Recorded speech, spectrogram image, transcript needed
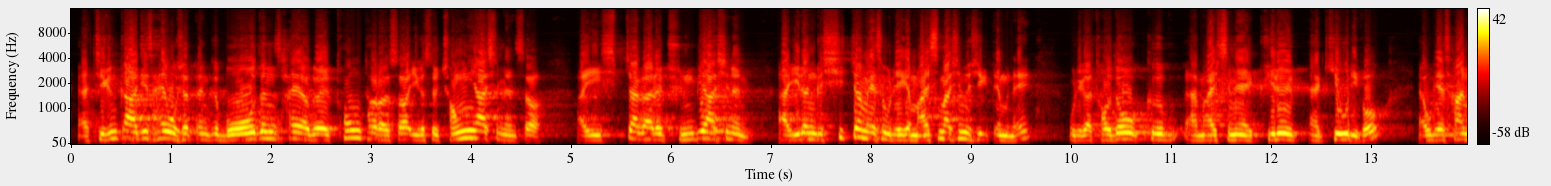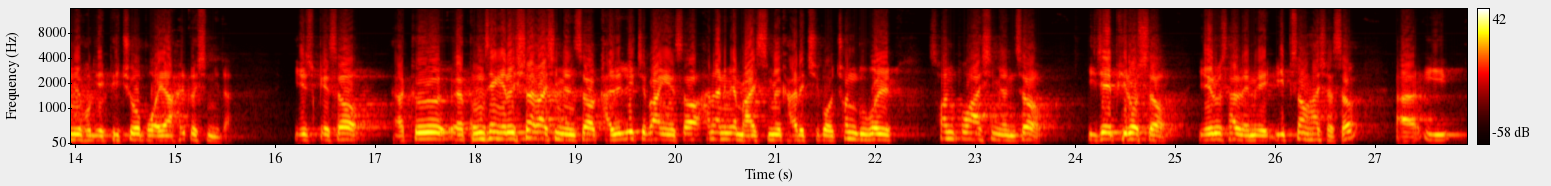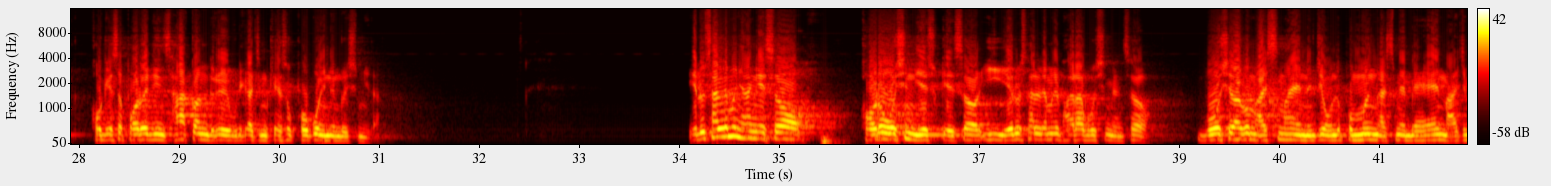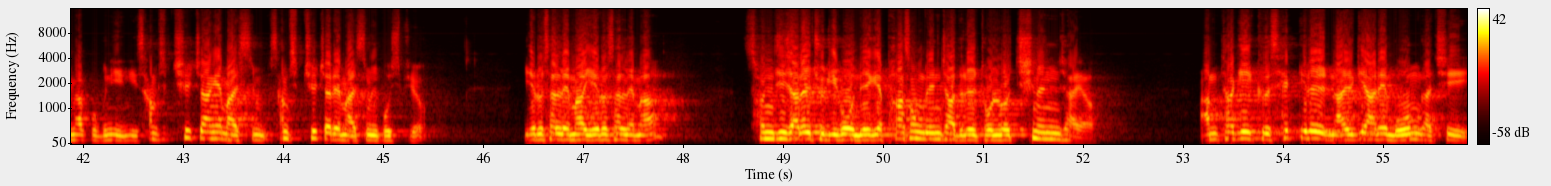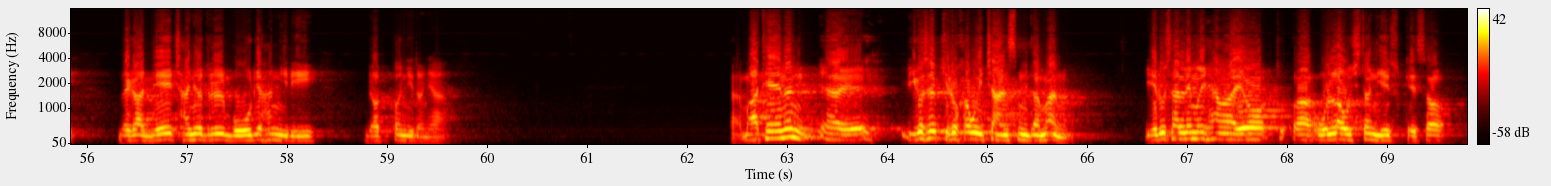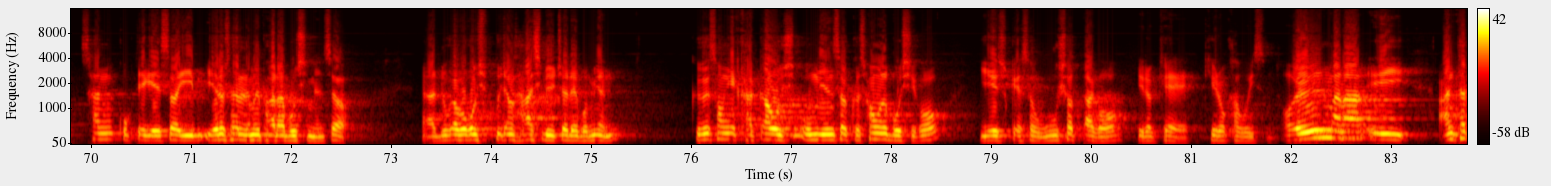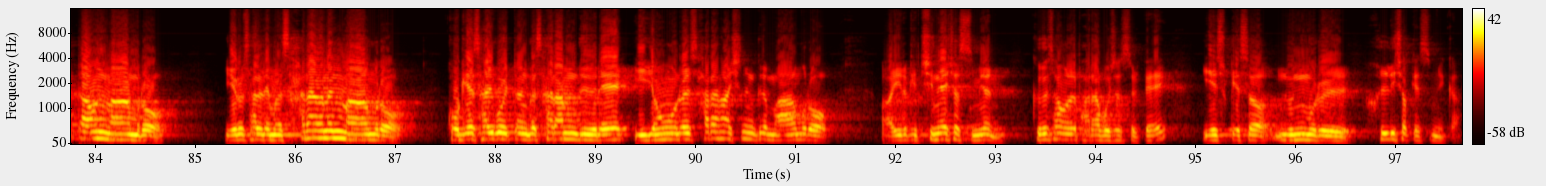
아, 지금까지 사해오셨던 그 모든 사역을 통틀어서 이것을 정리하시면서 아, 이 십자가를 준비하시는 이런 그 시점에서 우리에게 말씀하시는 것이기 때문에 우리가 더더욱 그 말씀에 귀를 기울이고 우리의 삶을 거기에 비추어 보아야 할 것입니다. 예수께서 그 공생애를 시작하시면서 갈릴리 지방에서 하나님의 말씀을 가르치고 천국을 선포하시면서 이제 비로소 예루살렘에 입성하셔서 아, 이 거기에서 벌어진 사건들을 우리가 지금 계속 보고 있는 것입니다. 예루살렘을 향해서 걸어오신 예수께서 이 예루살렘을 바라보시면서 무엇이라고 말씀하였는지 오늘 본문 말씀의 맨 마지막 부분인 이 37장의 말씀, 37절의 말씀을 보십시오. 예루살렘아, 예루살렘아, 선지자를 죽이고 내게 파송된 자들을 돌로 치는 자여. 암탉이 그 새끼를 날개 아래 모음같이 내가 내 자녀들을 모으려 한 일이 몇 번이더냐. 마태는 이것을 기록하고 있지 않습니다만 예루살렘을 향하여 올라오시던 예수께서 산 꼭대기에서 이 예루살렘을 바라보시면서 아, 누가복음 19장 41절에 보면 그 성이 가까우면서 그 성을 보시고 예수께서 우셨다고 이렇게 기록하고 있습니다. 얼마나 이 안타까운 마음으로 예루살렘을 사랑하는 마음으로 거기에 살고 있던 그 사람들의 이 영혼을 사랑하시는 그 마음으로 아, 이렇게 지내셨으면 그 성을 바라보셨을 때 예수께서 눈물을 흘리셨겠습니까?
